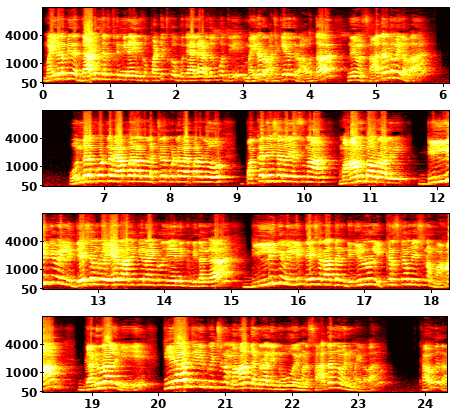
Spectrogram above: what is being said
మహిళల మీద దాడులు జరుగుతుంది మీ నాయన ఎందుకు పట్టించుకోకపోతే అడగకపోతే మహిళలు రాజకీయాలకు రావద్దా? నువ్వేమైనా సాధారణమైనవా? వందల కోట్ల వ్యాపారాలు లక్షల కోట్ల వ్యాపారాలు పక్క దేశాల్లో చేస్తున్న మహానుభావురాలువి. ఢిల్లీకి వెళ్ళి దేశంలో ఏ రాజకీయ నాయకులు చేయని విధంగా ఢిల్లీకి వెళ్ళి దేశ రాజధాని ఢిల్లీలో లిక్కర్ స్కామ్ చేసిన మహా గనురాలివి తిహార్ జైలుకు ఇచ్చిన మహా గనురాలి నువ్వు ఏమైనా సాధారణమైన మహిళవా? కావు కదా.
